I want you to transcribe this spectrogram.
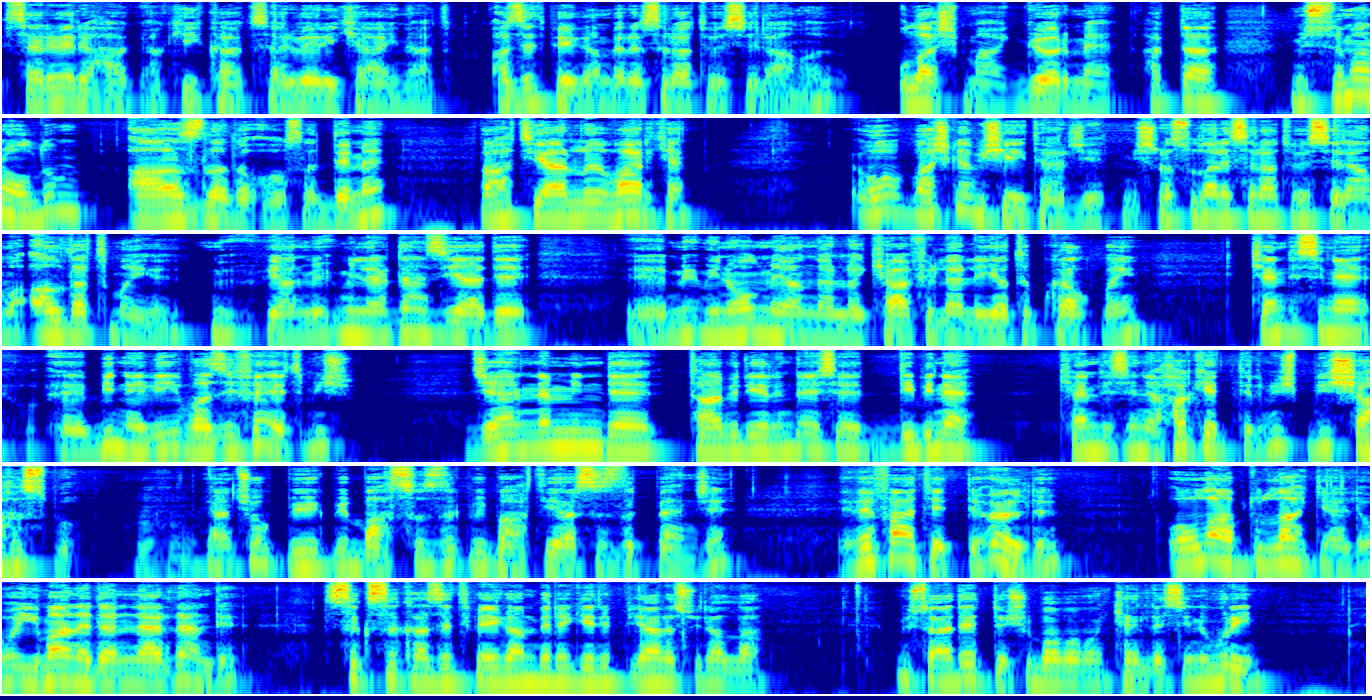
serveri hakikat, serveri kainat, Hazreti Peygamber Aleyhisselatü Vesselam'ı ulaşma, görme, hatta Müslüman oldum ağızla da olsa deme bahtiyarlığı varken o başka bir şeyi tercih etmiş. Resulullah Aleyhisselatü Vesselam'ı aldatmayı, yani müminlerden ziyade e, mümin olmayanlarla, kafirlerle yatıp kalkmayı kendisine e, bir nevi vazife etmiş cehennemin de tabir yerindeyse dibine kendisini hak ettirmiş bir şahıs bu. Hı hı. Yani çok büyük bir bahtsızlık, bir bahtiyarsızlık bence. E, vefat etti, öldü. Oğlu Abdullah geldi. O iman edenlerdendi. Sık sık Hazreti Peygamber'e gelip ya Resulallah müsaade et de şu babamın kellesini vurayım.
